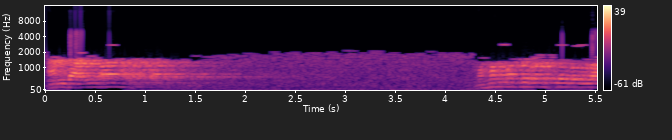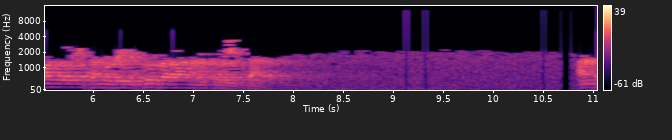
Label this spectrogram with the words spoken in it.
அந்த அல்லாஹ் முகமது ரசூலுல்லாஹை தன்னுடைய தூதராக அனுப்பி வைத்தார். அந்த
